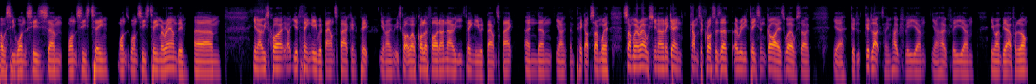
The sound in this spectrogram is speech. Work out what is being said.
obviously wants his um wants his team wants wants his team around him. Um, you know, he's quite. You'd think he would bounce back and pick. You know, he's quite well qualified. I know. You'd think he would bounce back and um, you know, and pick up somewhere somewhere else. You know, and again, comes across as a, a really decent guy as well. So, yeah, good good luck to him. Hopefully, um, you know, hopefully, um, he won't be out for long.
